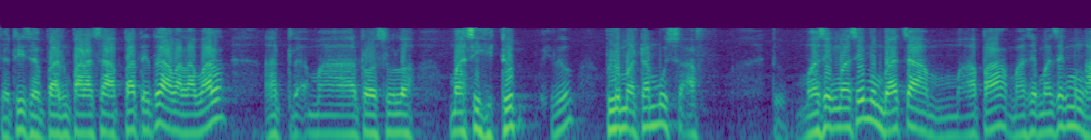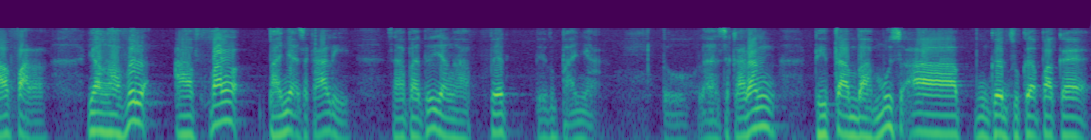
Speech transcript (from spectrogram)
Jadi zaman para sahabat itu awal-awal ada Rasulullah masih hidup itu belum ada mushaf. Masing-masing membaca apa, masing-masing menghafal. Yang hafal hafal banyak sekali. Sahabat itu yang hafid itu banyak. Tuh. Nah, sekarang ditambah mushaf, mungkin juga pakai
